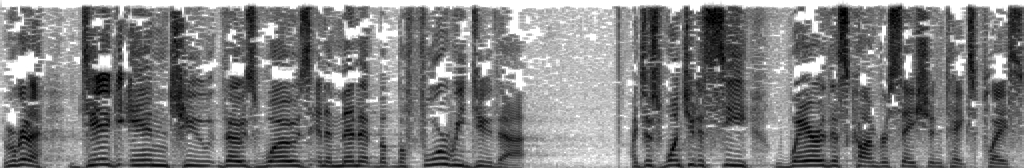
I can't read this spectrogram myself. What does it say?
And we're going to dig into those woes in a minute, but before we do that, I just want you to see where this conversation takes place.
